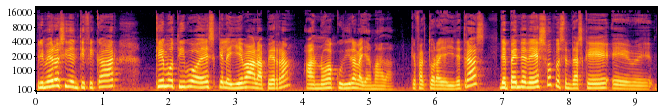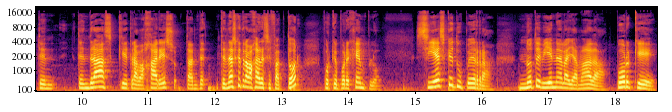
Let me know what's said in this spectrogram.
primero es identificar qué motivo es que le lleva a la perra a no acudir a la llamada, qué factor hay allí detrás Depende de eso, pues tendrás que. Eh, tendrás que trabajar eso. Tendrás que trabajar ese factor. Porque, por ejemplo, si es que tu perra no te viene a la llamada porque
